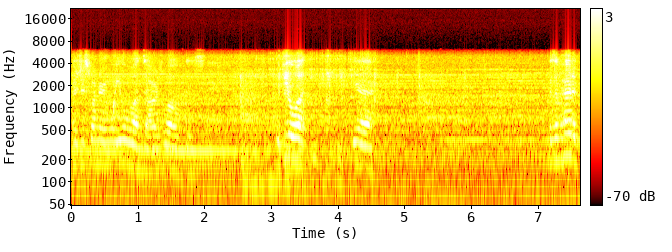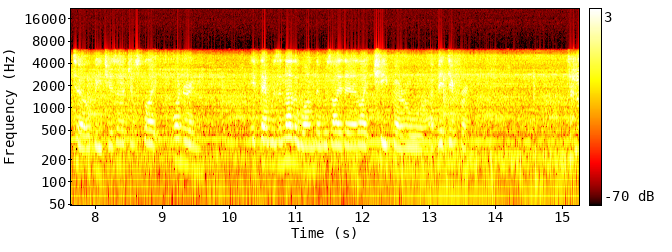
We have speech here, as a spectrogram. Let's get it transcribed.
I was just wondering what your ones are as well, because... If you're... Yeah. Because I've heard of turtle beaches, I was just, like, wondering if there was another one that was either, like, cheaper or a bit different. Yeah.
